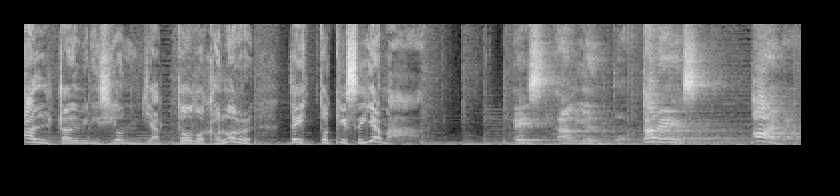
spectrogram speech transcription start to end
alta definición y a todo color de esto que se llama Estadio en Portales AM.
